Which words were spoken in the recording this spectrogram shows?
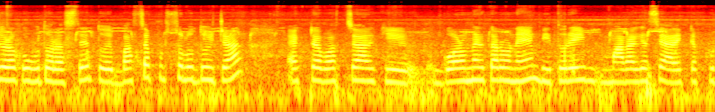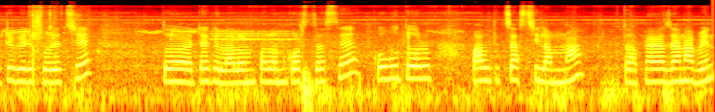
জোড়া কবুতর আছে। তো বাচ্চা ফুটছিল দুইটা। একটা বাচ্চা আর কি গরমের কারণে ভিতরেই মারা গেছে, আর একটা ফুটে বের করেছে। তো এটাকে লালন পালন করতেছে। কবুতর পালতে চাচ্ছিলাম না, তো আপনারা জানাবেন।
